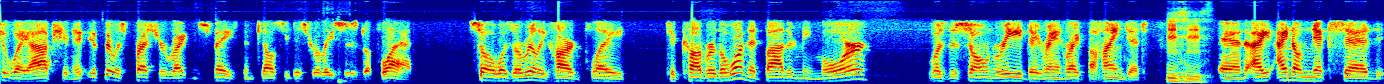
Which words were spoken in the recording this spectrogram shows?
two-way option. If there was pressure right in his face, then Kelce just releases the flat. So it was a really hard play to cover. The one that bothered me more was the zone read. They ran right behind it. Mm-hmm. And I, I know Nick said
